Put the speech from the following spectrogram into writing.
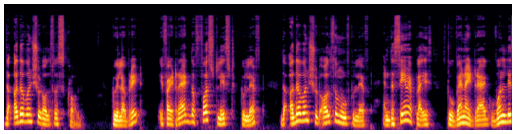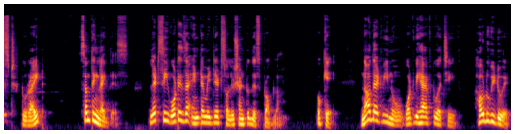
the other one should also scroll. To elaborate, if I drag the first list to left, the other one should also move to left and the same applies to when I drag one list to right. Something like this. Let's see what is the intermediate solution to this problem. Okay, now that we know what we have to achieve, how do we do it?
